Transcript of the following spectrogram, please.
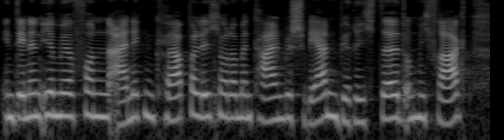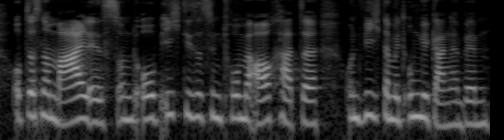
in denen ihr mir von einigen körperlichen oder mentalen Beschwerden berichtet und mich fragt, ob das normal ist und ob ich diese Symptome auch hatte und wie ich damit umgegangen bin.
